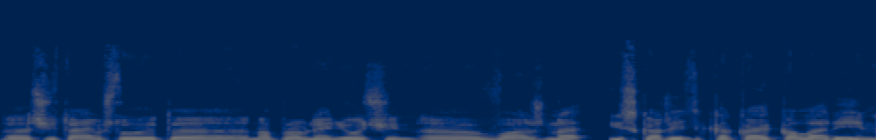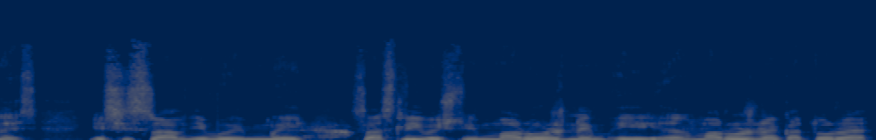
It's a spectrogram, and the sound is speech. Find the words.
э, считаем, что это направление очень э, важно. И скажите, какая калорийность, если сравниваем мы со сливочным мороженым и мороженое, которое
